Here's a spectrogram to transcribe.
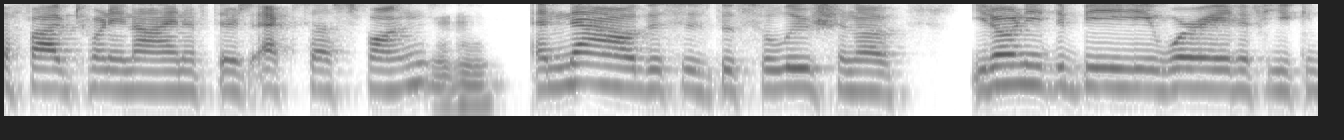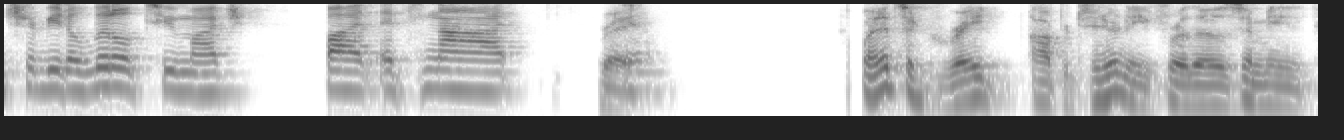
a 529 if there's excess funds? Mm-hmm. And now this is the solution of you don't need to be worried if you contribute a little too much, but it's not right. You know, well, it's a great opportunity for those. I mean,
